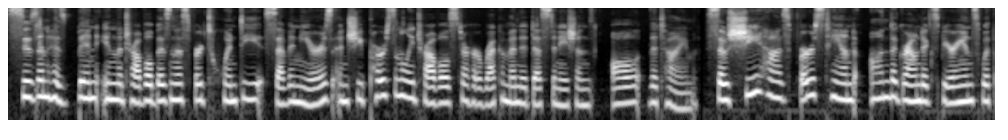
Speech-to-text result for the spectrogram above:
Susan has been in the travel business for 27 years and she personally travels to her recommended destinations all the time. So she has firsthand on the ground experience with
